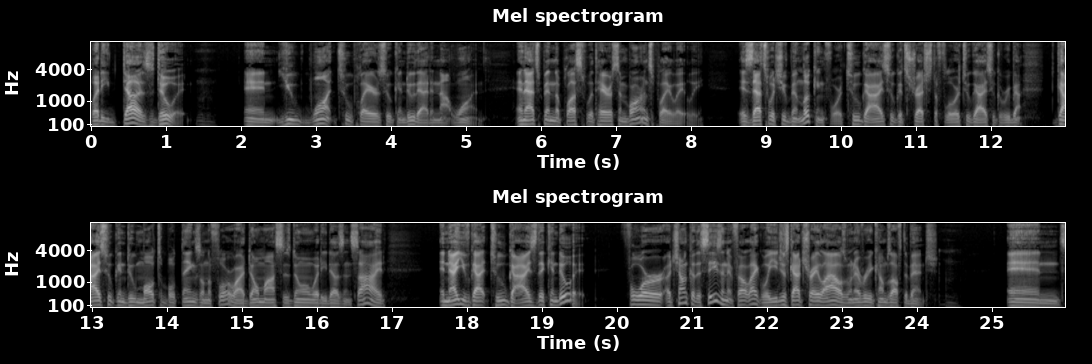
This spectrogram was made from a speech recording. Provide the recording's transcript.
but he does do it. Mm-hmm. And you want two players who can do that and not one. And that's been the plus with Harrison Barnes' play lately. Is that's what you've been looking for? Two guys who could stretch the floor, two guys who could rebound, guys who can do multiple things on the floor while Domas is doing what he does inside. And now you've got two guys that can do it. For a chunk of the season, it felt like, well, you just got Trey Lyles whenever he comes off the bench. Mm. And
